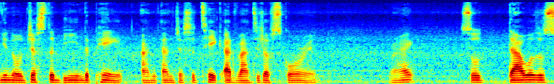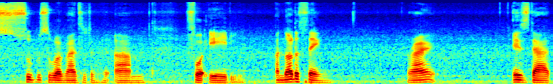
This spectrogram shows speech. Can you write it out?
you know, just to be in the paint and, and just to take advantage of scoring. Right? So that was a super super advantage um for AD. Another thing, right, is that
